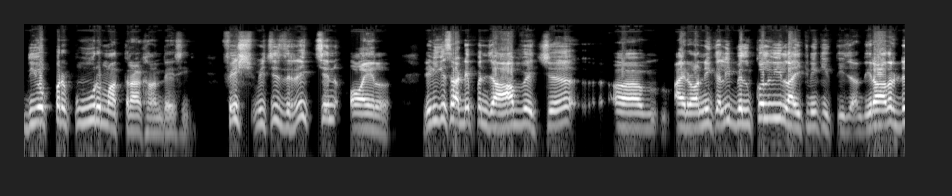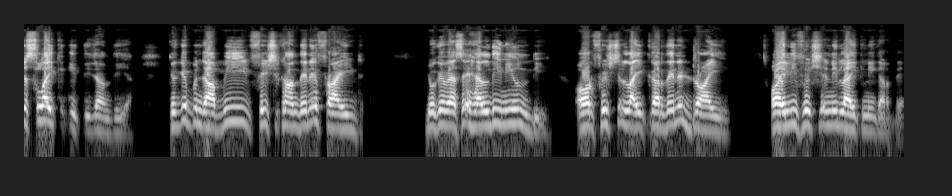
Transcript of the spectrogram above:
ਦੀ ਉਹ ਭਰਪੂਰ ਮਾਤਰਾ ਖਾਂਦੇ ਸੀ। ਫਿਸ਼ ਵਿਚ ਇਜ਼ ਰਿਚ ਇਨ ਆਇਲ ਜਿਹੜੀ ਕਿ ਸਾਡੇ ਪੰਜਾਬ ਵਿੱਚ ਆਇਰੋਨਿਕਲੀ ਬਿਲਕੁਲ ਵੀ ਲਾਈਕ ਨਹੀਂ ਕੀਤੀ ਜਾਂਦੀ ਰਾਦਰ ਡਿਸਲਾਈਕ ਕੀਤੀ ਜਾਂਦੀ ਹੈ ਕਿਉਂਕਿ ਪੰਜਾਬੀ ਫਿਸ਼ ਖਾਂਦੇ ਨੇ ਫਰਾਈਡ ਜੋ ਕਿ ਵੈਸੇ ਹੈਲਦੀ ਨਹੀਂ ਹੁੰਦੀ, ਔਰ ਫਿਸ਼ ਲਾਈਕ ਕਰਦੇ ਨੇ ਡਰਾਈ ਆਇਲੀ ਫਿਸ਼ ਨਹੀਂ ਲਾਈਕ ਨਹੀਂ ਕਰਦੇ।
